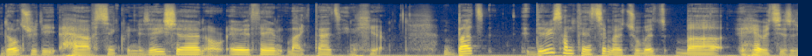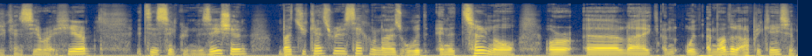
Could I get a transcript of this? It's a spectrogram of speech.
We don't really have synchronization or anything like that in here. But there is something similar to it but here it is as you can see right here. It is synchronization but you can't really synchronize with an internal or uh, like an, with another application.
